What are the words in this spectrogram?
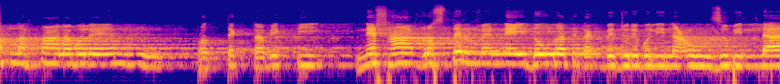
আল্লাহ বলেন, প্রত্যেকটা ব্যক্তি নেশাগ্রস্তের মেনে দৌড়াতে থাকবে জুড়ে বলি নাউজুবিল্লা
